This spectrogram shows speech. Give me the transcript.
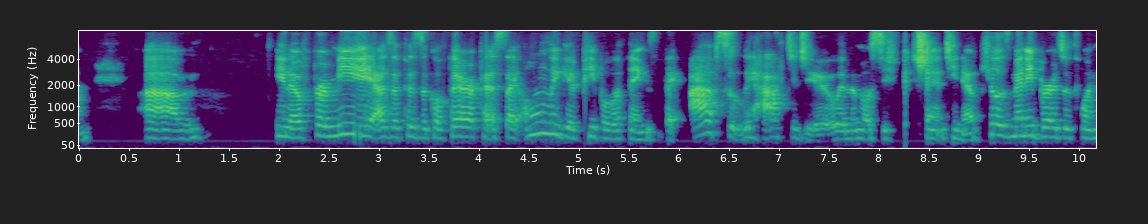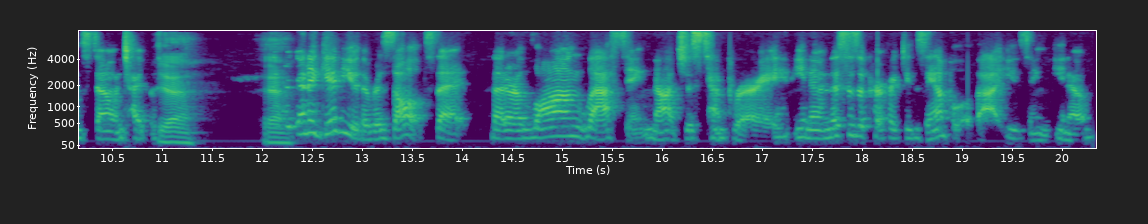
on. Um, you know, for me as a physical therapist, I only give people the things that they absolutely have to do in the most efficient, you know, kill as many birds with one stone type of yeah. thing. Yeah. They're going to give you the results that that are long lasting, not just temporary. You know, and this is a perfect example of that using, you know,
